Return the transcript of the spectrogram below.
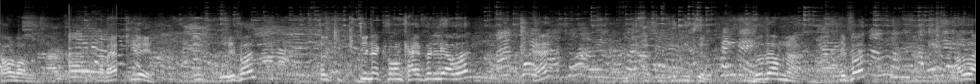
খাবার ভালো। ভাই কি রে? রিফাত তোর কি তুই না কখন খাই ফেললি আবার? হ্যাঁ? বুঝলাম না। রিফাত? আল্লাহ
